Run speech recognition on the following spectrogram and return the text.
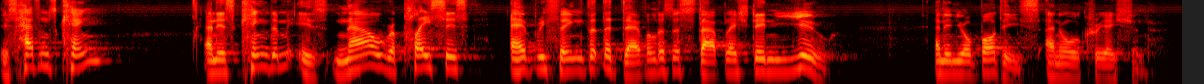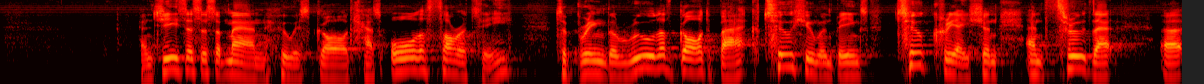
is heaven's king, and his kingdom is now replaces everything that the devil has established in you and in your bodies and all creation. And Jesus, as a man who is God, has all authority to bring the rule of God back to human beings, to creation, and through that, uh,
